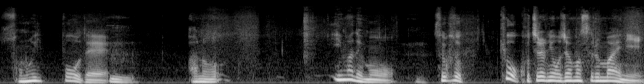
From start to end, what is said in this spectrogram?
その一方で、うん。あの、今でも、それこそ今日こちらにお邪魔する前に、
